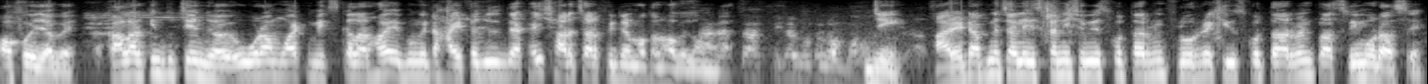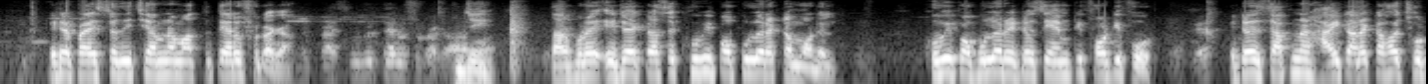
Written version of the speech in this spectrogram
অফ হয়ে যাবে। কালার কিন্তু চেঞ্জ হয়। ওরাম হোয়াইট মিক্স কালার হয় এবং এটা হাইটটা যদি দেখাই সাড়ে চার ফিটের মতন হবে লম্বা। চার ফিটের মতো লম্বা জি। আর এটা আপনি চাইলে স্ট্যান্ড হিসেবে ইউজ করতে পারবেন ফ্লোর রেখে ইউজ করতে পারবেন প্লাস রিমোট আছে। এটা প্রাইসটা দিচ্ছি আমরা মাত্র তেরোশো টাকা। প্রাইস পড়বে 1300 টাকা। জি। তারপরে এটা একটা আছে খুবই পপুলার একটা মডেল খুবই পপুলার এটা হচ্ছে এমটি ফর্টি ফোর এটা হচ্ছে আপনার হাইট আরেকটা হয় ছোট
